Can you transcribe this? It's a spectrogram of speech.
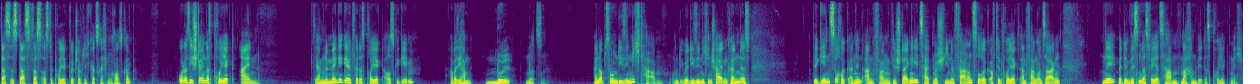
Das ist das, was aus der Projektwirtschaftlichkeitsrechnung rauskommt. Oder sie stellen das Projekt ein. Sie haben eine Menge Geld für das Projekt ausgegeben, aber sie haben null Nutzen. Eine Option, die sie nicht haben und über die sie nicht entscheiden können, ist, wir gehen zurück an den Anfang, wir steigen in die Zeitmaschine, fahren zurück auf den Projektanfang und sagen, nee, mit dem Wissen, was wir jetzt haben, machen wir das Projekt nicht.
